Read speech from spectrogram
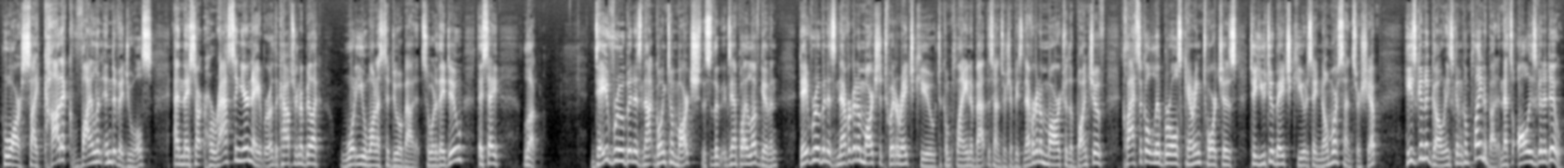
who are psychotic, violent individuals, and they start harassing your neighbor, the cops are going to be like, "What do you want us to do about it?" So what do they do? They say, "Look." Dave Rubin is not going to march. This is the example I love giving. Dave Rubin is never going to march to Twitter HQ to complain about the censorship. He's never going to march with a bunch of classical liberals carrying torches to YouTube HQ to say no more censorship. He's going to go and he's going to complain about it. And that's all he's going to do.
